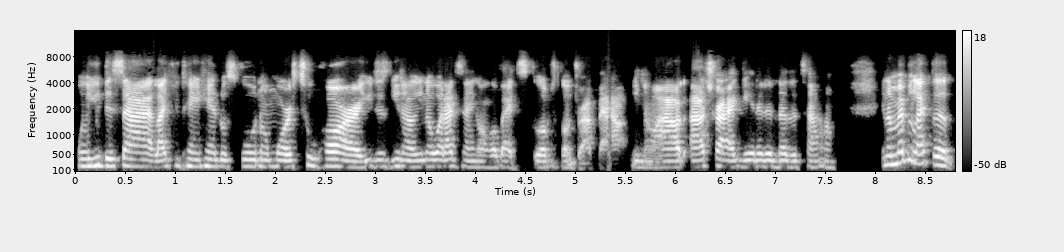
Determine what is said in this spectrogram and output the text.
when you decide like you can't handle school no more, it's too hard. You just, you know, you know what, I just ain't gonna go back to school. I'm just gonna drop out. You know, I'll I'll try again at another time. You know, maybe like the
